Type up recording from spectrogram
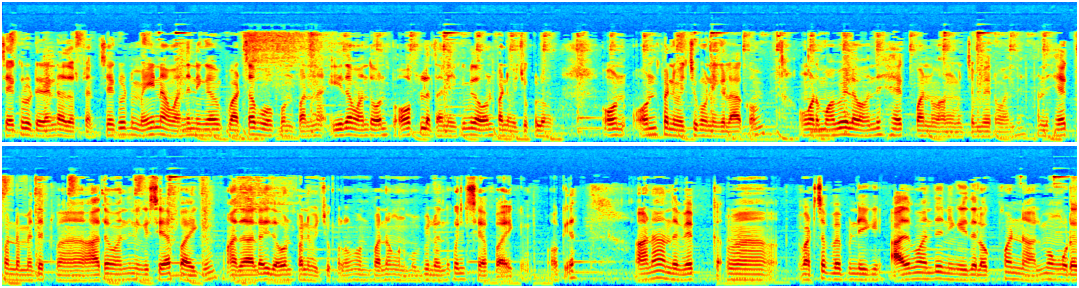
செக்யூரிட்டி ரெண்டாவது ஆப்ஷன் செக்யூரிட்டி மெயினாக வந்து நீங்கள் வாட்ஸ்அப் ஓப்பன் பண்ண இதை வந்து ஒன் ஆஃபில் தண்ணி இருக்கும் இதை ஆன் பண்ணி வச்சுக்கொள்ளுங்க. ஒன் ஆன் பண்ணி வச்சுக்கொண்டீங்களாக்கும் உங்களோட மொபைலை வந்து ஹேக் பண்ணுவாங்க மிச்சம் பேர் வந்து. அந்த ஹேக் பண்ணுற மெத்தட் அதை வந்து நீங்கள் சேஃப் ஆகிக்கும் அதால் இதை ஆன் பண்ணி வச்சுக்கொள்ளுங்க. ஆன் பண்ணால் உங்கள் மொபைல் வந்து கொஞ்சம் சேஃப் ஆகிக்கும். ஓகே ஆனால் அந்த வெப் வாட்ஸ்அப் வெப் இன்றைக்கி அது வந்து நீங்கள் இதை லொக் பண்ணாலும் உங்களோட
